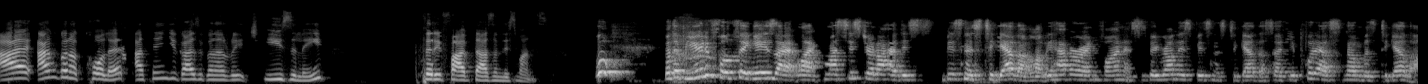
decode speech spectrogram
I, I'm going to call it. I think you guys are going to reach easily 35,000 this month. But the beautiful thing is that, like, my sister and I have this business together. Like, we have our own finances. We run this business together. So if you put our numbers together,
